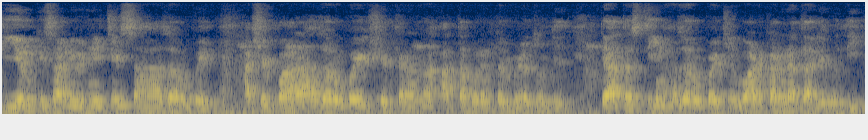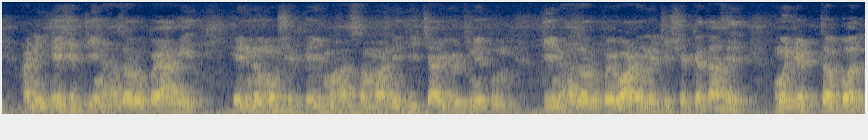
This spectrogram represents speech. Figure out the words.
पी एम किसान योजनेचे सहा हजार रुपये. असे बारा हजार रुपये शेतकऱ्यांना आतापर्यंत मिळत होते. त्यातच तीन हजार रुपयाची वाढ करण्यात आली होती. आणि हे जे तीन हजार रुपये आहेत हे नमो शेतकरी महासन्मान निधीच्या योजनेतून तीन हजार रुपये वाढवण्याची शक्यता आहे. म्हणजे तब्बल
